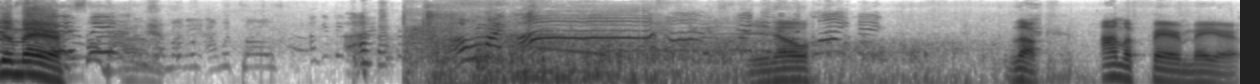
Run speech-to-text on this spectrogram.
the mayor. Oh my god! You know, look, I'm a fair mayor.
